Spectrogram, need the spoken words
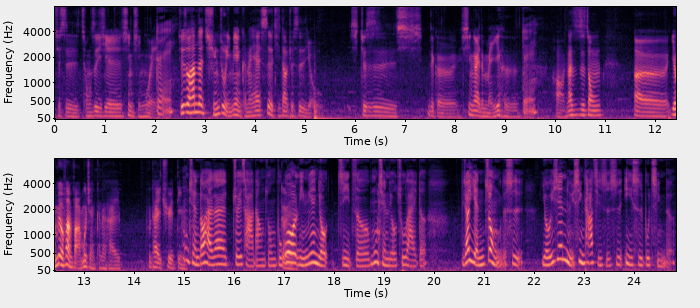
就是从事一些性行为。对，就是说他们在群组里面可能还涉及到就是有就是这个性爱的媒合。对，好，那这之中呃有没有犯法？目前可能还不太确定。目前都还在追查当中。不过里面有几则目前流出来的比较严重的是，有一些女性她其实是意识不清的。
